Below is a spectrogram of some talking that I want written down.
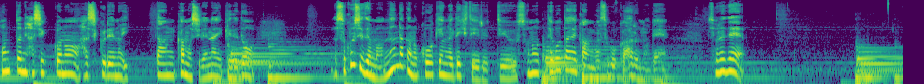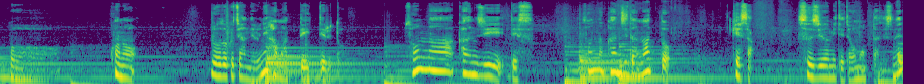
本当に端っこの端くれの一端かもしれないけれど少しでも何らかの貢献ができているっていうその手応え感がすごくあるのでそれでこうこの朗読チャンネルにはまっていってると。そんな感じです。そんな感じだなと今朝数字を見てて思ったんですね。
